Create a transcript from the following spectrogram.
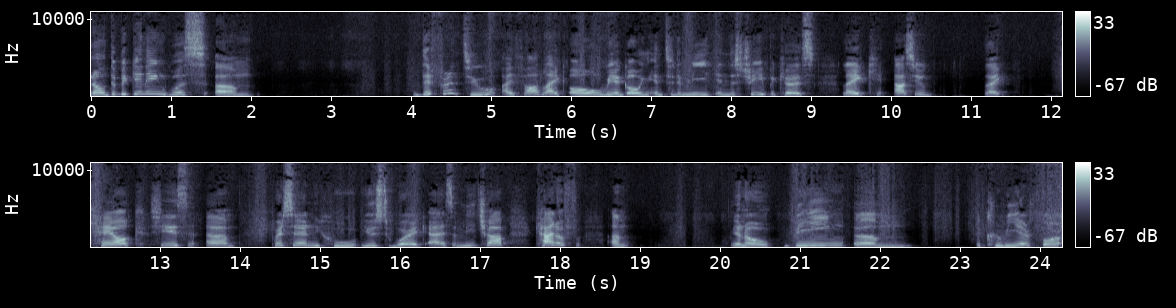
know the beginning was um different too i thought like oh we are going into the meat industry because like as you like Keok, she's a um, person who used to work as a meat shop, kind of um you know being um a career for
